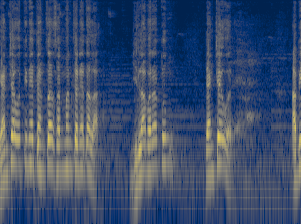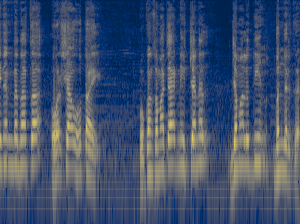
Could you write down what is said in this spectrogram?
यांच्या वतीने त्यांचा सन्मान करण्यात आला. जिल्हाभरातून त्यांच्यावर अभिनंदनाचा वर्षाव होत आहे. Konkan Samachar news channel Jamaluddin Bandarkar.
